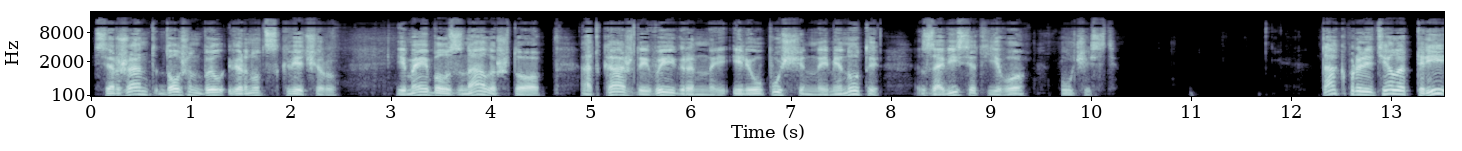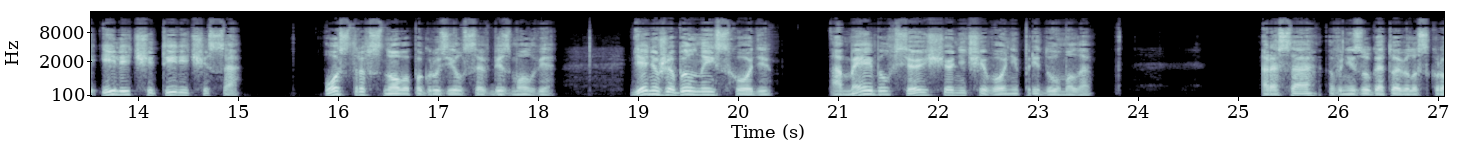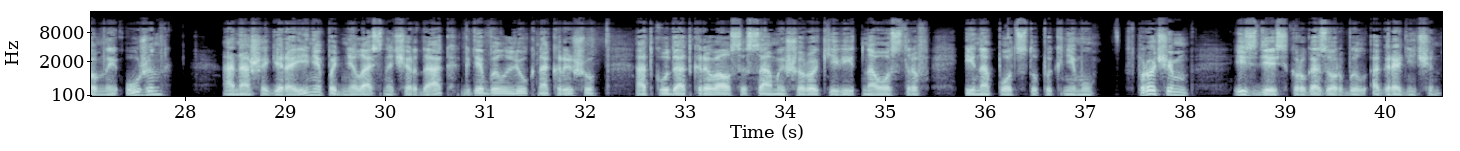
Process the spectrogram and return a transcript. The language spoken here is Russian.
Сержант должен был вернуться к вечеру, и Мейбл знала, что от каждой выигранной или упущенной минуты зависит его участь. Так пролетело три или четыре часа. Остров снова погрузился в безмолвие. День уже был на исходе, а Мейбл все еще ничего не придумала. Роса внизу готовила скромный ужин, а наша героиня поднялась на чердак, где был люк на крышу, откуда открывался самый широкий вид на остров и на подступы к нему. Впрочем, и здесь кругозор был ограничен.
